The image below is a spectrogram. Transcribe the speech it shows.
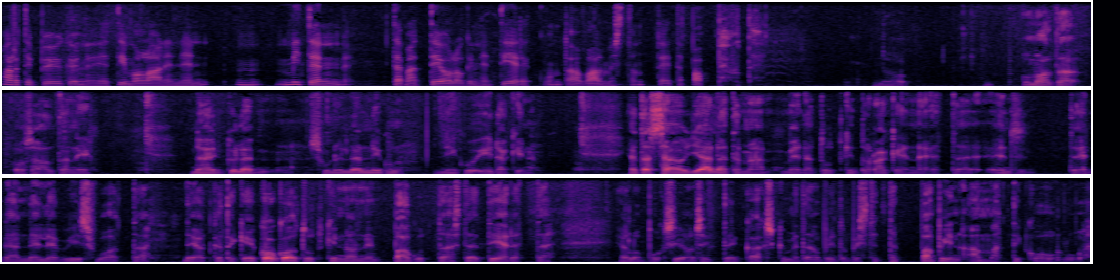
Martti Pyykönen ja Timo Laaninen, m- miten tämä teologinen tiedekunta on valmistanut teitä pappeuteen? No, omalta osaltani näin kyllä suunnilleen niin kuin, niin kuin Idakin. Ja tässä on jännä tämä meidän tutkintorakenne, että ensin tehdään neljä 5 vuotta. Ne, jotka tekee koko tutkinnon, niin paukuttaa sitä tiedettä. Ja lopuksi on sitten 20 opintopistettä papin ammattikoulua.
